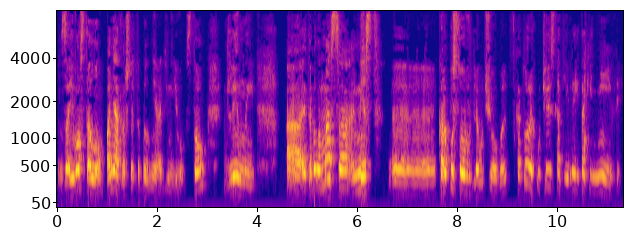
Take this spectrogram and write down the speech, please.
За его столом. Понятно, что это был не один его стол, длинный, а это была масса мест, э, корпусов для учебы, в которых учились как евреи, так и не евреи.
